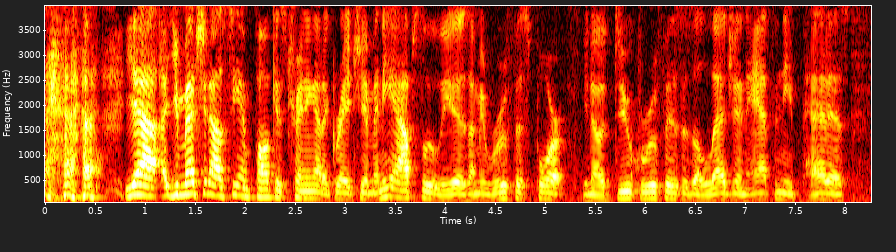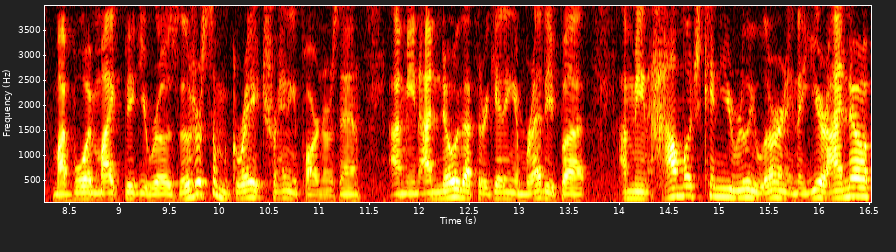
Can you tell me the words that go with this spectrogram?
yeah, you mentioned how CM Punk is training at a great gym, and he absolutely is. I mean, Roufusport, you know, Duke Roufus is a legend. Anthony Pettis, my boy Mike Biggie Rhodes, those are some great training partners. And I mean, I know that they're getting him ready, but I mean, how much can you really learn in a year? I know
